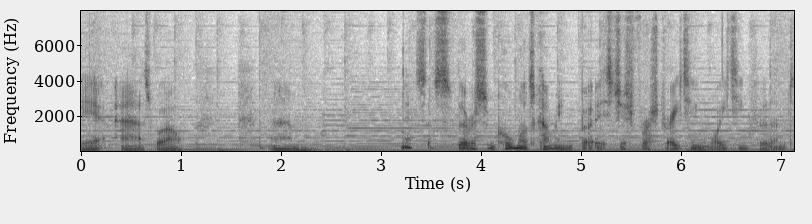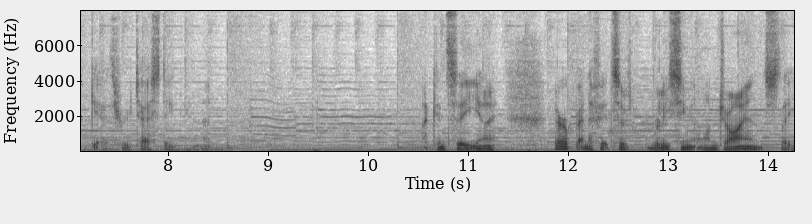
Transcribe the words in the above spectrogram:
here as well. Um, yes, there are some cool mods coming, but it's just frustrating waiting for them to get through testing. And can see, you know, there are benefits of releasing it on Giants. They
